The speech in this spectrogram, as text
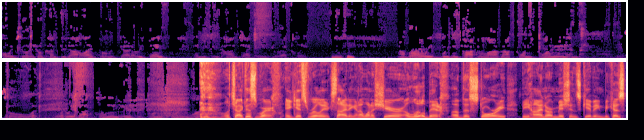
always go to hillcountry.life where we've got everything, and you can contact me directly. Now, Brian, we've, we've been talking a lot about 2020, and so what, what do we got planned here for 2021? Well, Chuck, this is where it gets really exciting, and I want to share a little bit of the story behind our missions giving because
